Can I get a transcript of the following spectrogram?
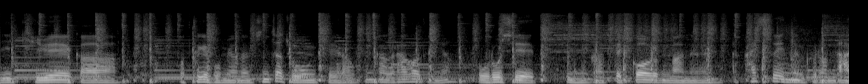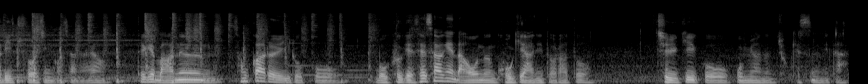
이 기회가 어떻게 보면 은 진짜 좋은 기회라고 생각을 하거든요. 오롯이 뭔가 내 것만은 딱 할 수 있는 그런 날이 주어진 거잖아요. 되게 많은 성과를 이루고 뭐 그게 세상에 나오는 곡이 아니더라도 즐기고 오면 좋겠습니다.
